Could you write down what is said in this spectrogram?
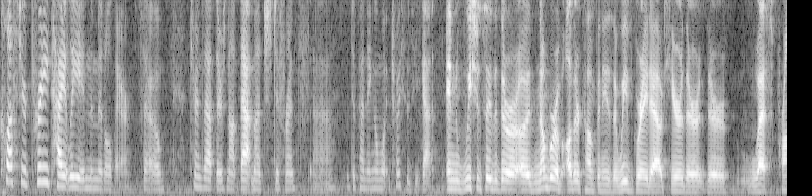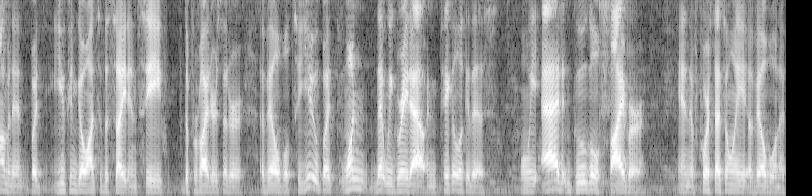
clustered pretty tightly in the middle there. So turns out there's not that much difference uh, depending on what choices you got. And we should say that there are a number of other companies that we've grayed out here. They're, they're less prominent, but you can go onto the site and see the providers that are available to you. But one that we grayed out, and take a look at this. When we add Google Fiber, and of course that's only available in a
